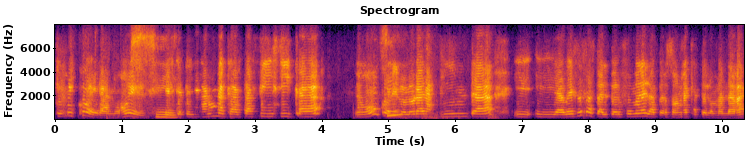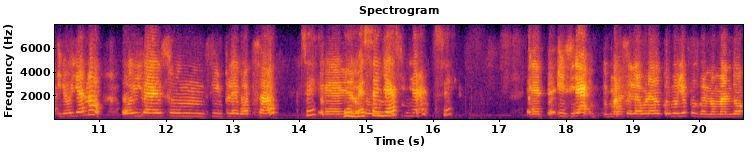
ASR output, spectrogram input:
qué rico era, ¿no? El, el que te llegara una carta física, ¿no? Con el olor a la tinta y, y, a veces hasta el perfume de la persona que te lo mandaba. Y hoy ya no, hoy ya es un simple WhatsApp Sí, eh, un messenger. Sí. Este, y si ya más elaborado como yo, pues bueno, mando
